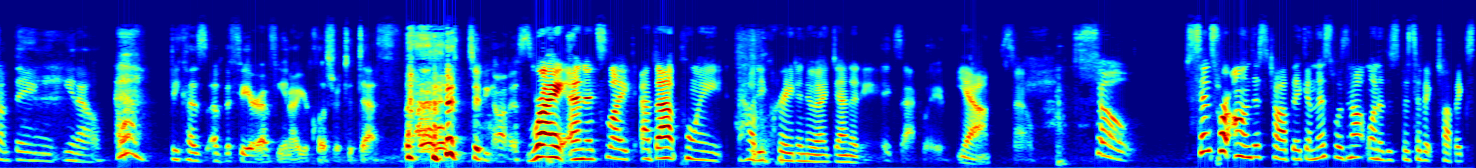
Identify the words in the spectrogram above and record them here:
something, you know, because of the fear of, you know, you're closer to death, to be honest. right. And it's like at that point, how do you create a new identity? Exactly. Yeah. So, So, since we're on this topic, and this was not one of the specific topics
